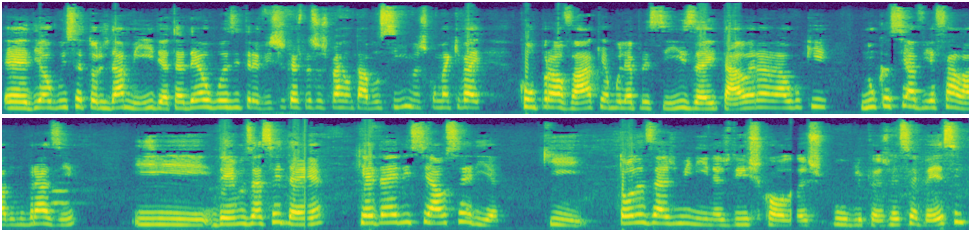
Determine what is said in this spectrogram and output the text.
é, de alguns setores da mídia. Até dei algumas entrevistas que as pessoas perguntavam sim, mas como é que vai comprovar que a mulher precisa e tal, era algo que nunca se havia falado no Brasil. E demos essa ideia, que a ideia inicial seria que todas as meninas de escolas públicas recebessem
